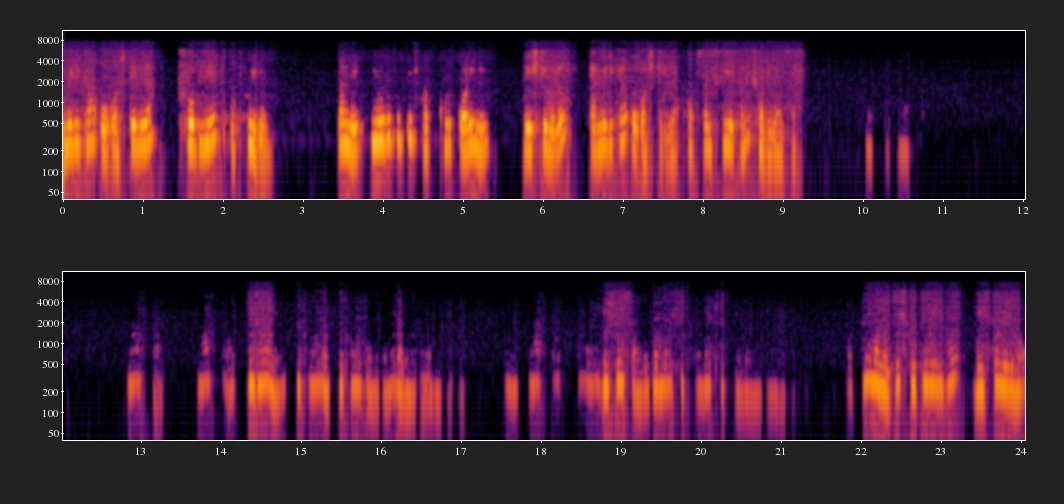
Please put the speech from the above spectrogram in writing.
আমেরিকা ও অস্ট্রেলিয়া, সোভিয়েত ও সুইডেন। তাহলে কিয়োটো চুক্তি স্বাক্ষর করেনি দেশটি হলো আমেরিকা ও অস্ট্রেলিয়া। অপশন সি এখানে সঠিক অ্যান্সার কি ধরনের শিক্ষণ ও শিক্ষণ পরিচালনা ব্যবহার করা বিশেষ চাহিদাসম্পন্ন শিক্ষকদের ক্ষেত্রে ব্যবহার করা হয়ে থাকে অপশনে বলা হচ্ছে শ্রুতি নির্ভর দৃশ্য নির্ভর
